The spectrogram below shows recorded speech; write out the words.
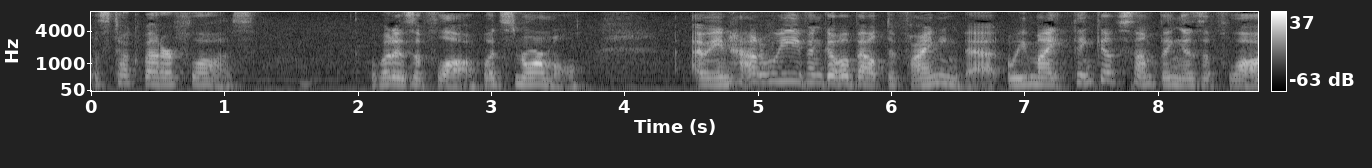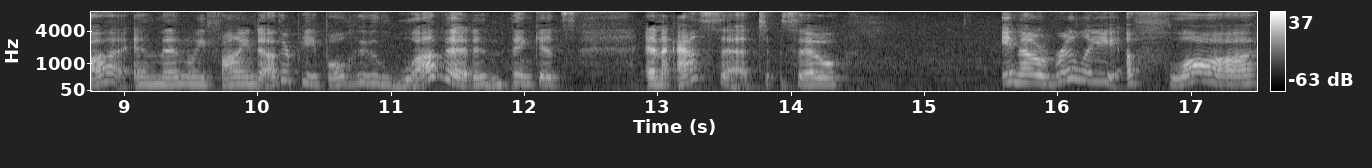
let's talk about our flaws. What is a flaw? What's normal? I mean, how do we even go about defining that? We might think of something as a flaw, and then we find other people who love it and think it's an asset. So, you know, really a flaw,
